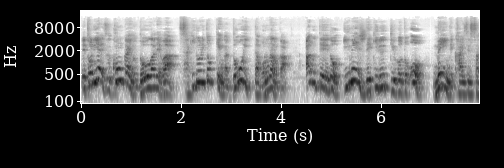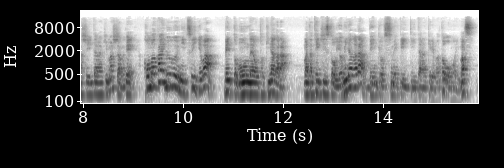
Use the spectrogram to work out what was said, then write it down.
で、とりあえず今回の動画では先取り特権がどういったものなのか、ある程度イメージできるっていうことをメインで解説させていただきましたので、細かい部分については別途問題を解きながら、またテキストを読みながら勉強を進めていっていただければと思います。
